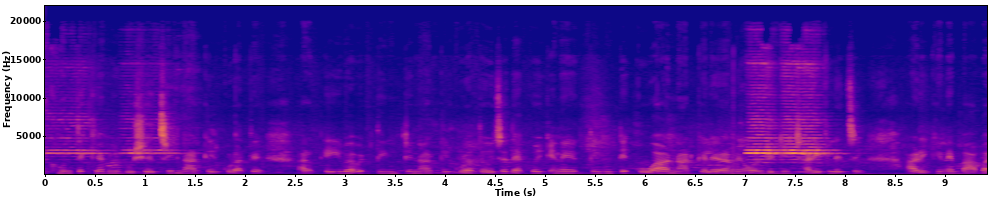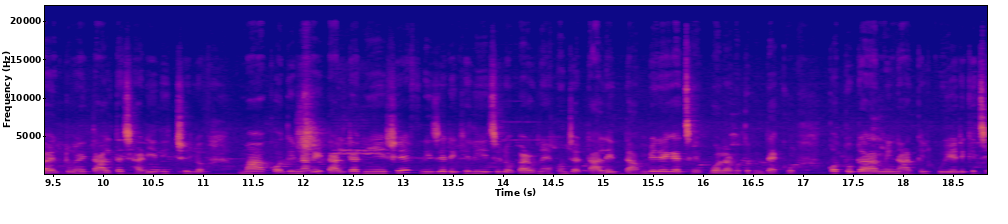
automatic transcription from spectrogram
এখন থেকে আমি বসেছি নারকেল কুড়াতে। আর এইভাবে তিনটে নারকেল কুড়াতে হয়েছে। দেখো এখানে তিনটে কোয়া নারকেলের আমি অলরেডি ছাড়িয়ে ফেলেছি। আর এখানে বাবা একটুখানি তালটা ছাড়িয়ে দিচ্ছিল। মা কদিন আগেই তালটা নিয়ে এসে ফ্রিজে রেখে দিয়েছিল, কারণ এখন যা তালের দাম বেড়ে গেছে বলার মতন। দেখো কতটা আমি নারকেল কুড়িয়ে রেখেছি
